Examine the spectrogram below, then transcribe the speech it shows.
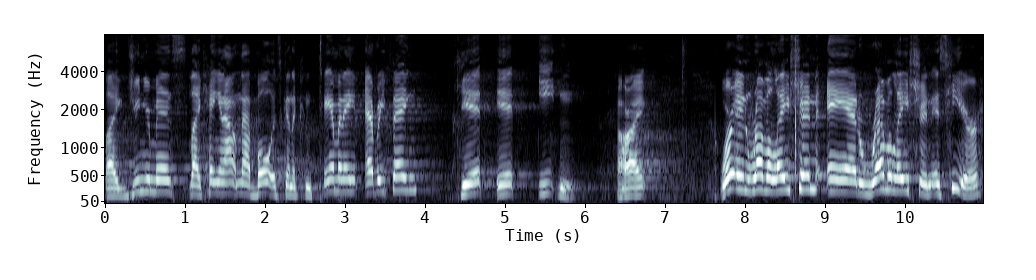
like junior mints like hanging out in that bowl, it's going to contaminate everything. Get it eaten. All right? We're in Revelation and Revelation is here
